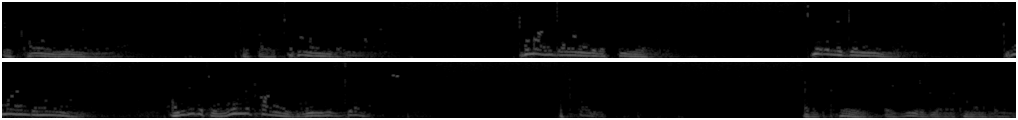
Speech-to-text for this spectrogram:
is calling you to say, come on down. Come on down into the field. Get in the game. Come on down. And you get to win the prize when you get the place that is paid for you to be able to come on down.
